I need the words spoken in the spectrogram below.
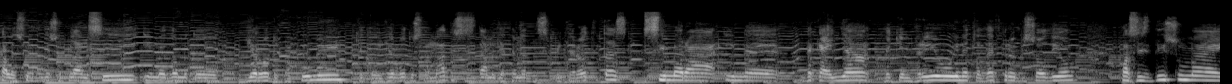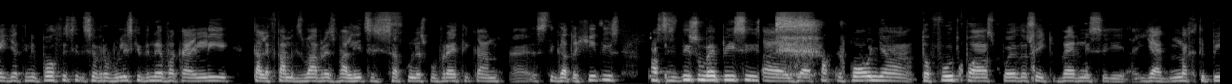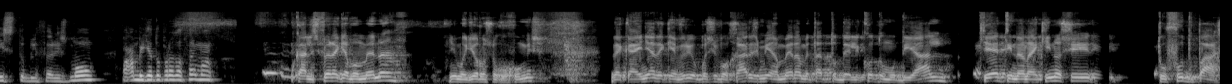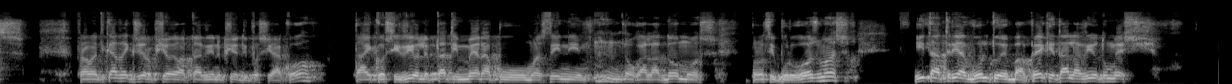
Καλώς ήρθατε στο Plan C. Είμαι εδώ με τον Γιώργο του Κουκούμη και τον Γιώργο του Σταμάτη. Συζητάμε για θέματα της επικαιρότητας. Σήμερα είναι 19 Δεκεμβρίου, είναι το δεύτερο επεισόδιο. Θα συζητήσουμε για την υπόθεση της Ευρωβουλής και την Εύα Καηλή, τα λεφτά με τις μαύρες βαλίτσες, οι σακούλες που βρέθηκαν ε, στην κατοχή της. Θα συζητήσουμε επίσης ε, για τα κουπόνια, το food pass που έδωσε η κυβέρνηση για να χτυπήσει τον πληθωρισμό. Πάμε για το πρώτο θέμα. Καλησπέρα και από μένα. Είμαι ο Γιώργος Οκουχούμης. 19 Δεκεμβρίου, όπως είπε ο Χάρης, μία μέρα μετά τον τελικό του Μουντιάλ και την ανακοίνωση του Food Pass. Πραγματικά δεν ξέρω ποιο από τα δύο είναι πιο εντυπωσιακό. Τα 22 λεπτά τη μέρα που μας δίνει ο Γαλαντόμος πρωθυπουργός μας ή τα τρία γκολ του Εμπαπέ και τα άλλα δύο του Μέση.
